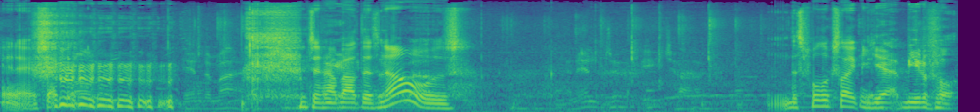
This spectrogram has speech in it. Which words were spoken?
Hey there, sexy. is into mine He said, how about this nose? and into each heart. This fool looks like Yeah, beautiful.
